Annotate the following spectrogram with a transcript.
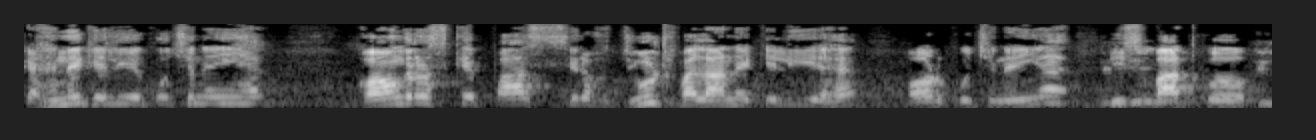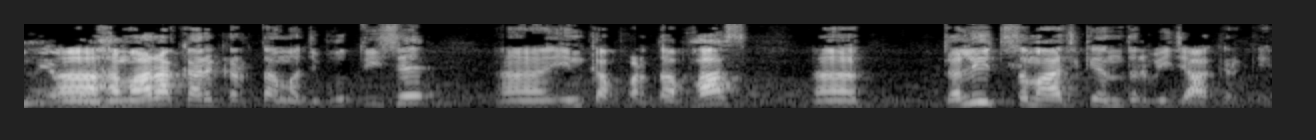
कहने के लिए कुछ नहीं है कांग्रेस के पास सिर्फ़ झूठ फैलाने के लिए है और कुछ नहीं है। इस बात को आ, हमारा कार्यकर्ता मजबूती से आ, इनका पर्दाफाश दलित समाज के अंदर भी जा करके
